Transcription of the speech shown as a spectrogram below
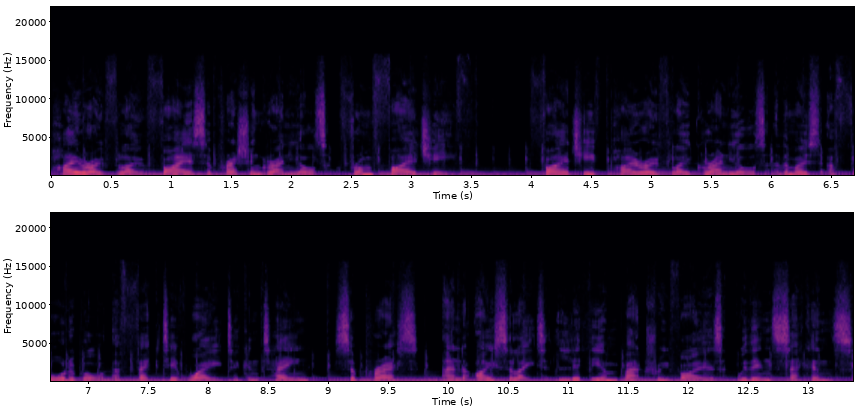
PyroFlow fire suppression granules from FireChief. FireChief PyroFlow granules are the most affordable, effective way to contain, suppress, and isolate lithium battery fires within seconds.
